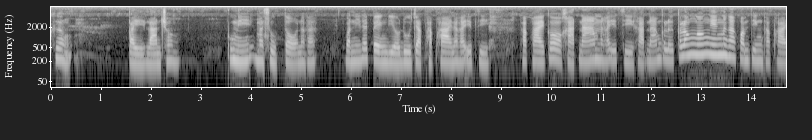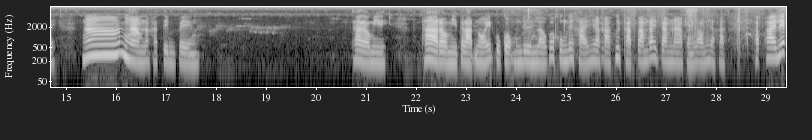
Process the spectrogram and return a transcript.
เครื่องไปร้านช่อมพรุ่งนี้มาสูบต่อนะคะ วันนี้ได้แปลงเดียวดูจากผักพายนะคะเอฟซี ผักพายก็ขาดน้ำนะคะเอฟซีขาดน้ำก็เลยก็ร้องง้องแงงนะคะ ความจริงผักพายงามงามนะคะ เต็มแปลง ถ้าเรามีถ้าเรามีตลาดน้อยกกอกเหมือนเดิม เราก็คงได้ขายนี่แหละค่ะ พืชผักตามไร่ตามนาของเรานี่แหละค่ะ ผักพายเล็ก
